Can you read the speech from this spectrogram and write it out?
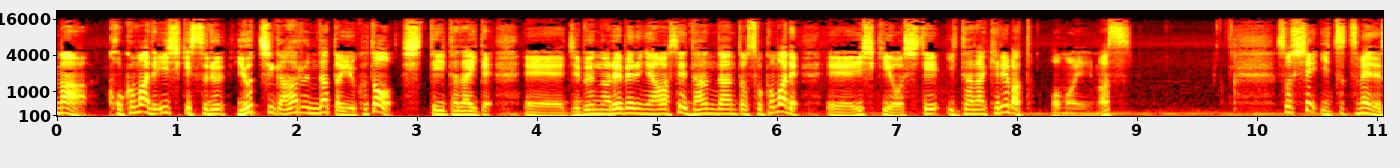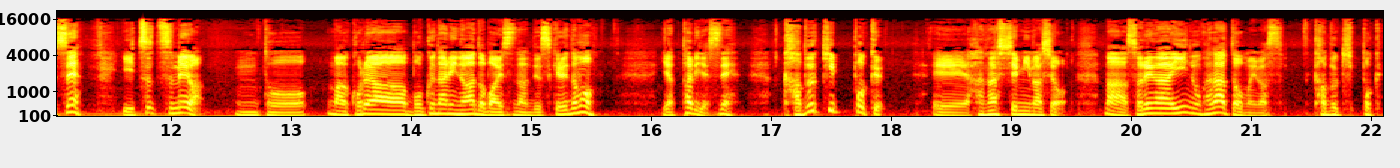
まあ、ここまで意識する余地があるんだということを知っていただいて、え自分のレベルに合わせだんだんとそこまで、え意識をしていただければと思います。そして5つ目ですね。5つ目は、うんと、まあこれは僕なりのアドバイスなんですけれども、やっぱりですね、歌舞伎っぽく、えー、話してみましょう。まあそれがいいのかなと思います。歌舞伎っぽく。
